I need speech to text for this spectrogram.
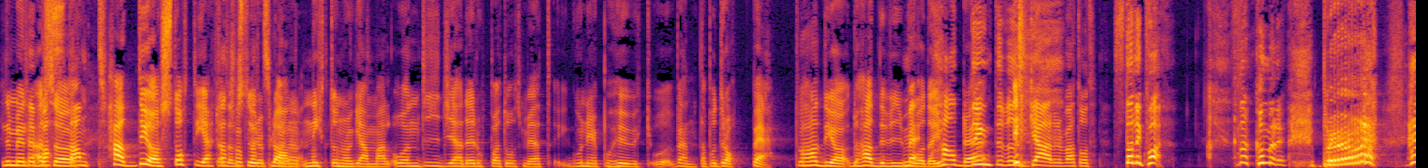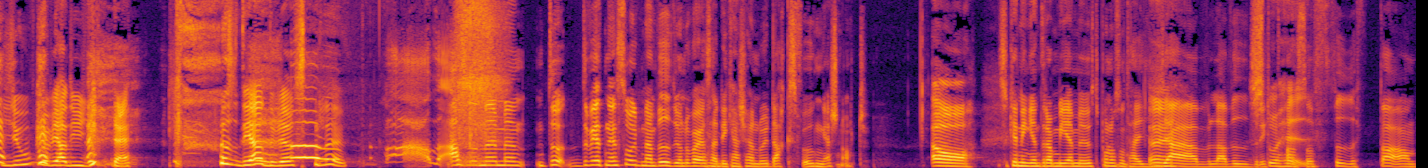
Nej, men För alltså, bastant. hade jag stått i hjärtat För att av Stureplan, den. 19 år gammal och en DJ hade ropat åt mig att gå ner på huk och vänta på droppe. Då hade, jag, då hade vi Men båda gjort hade det. inte vi garvat åt stanna kvar! Snart kommer det! Brrr! Jo men vi hade ju gjort det. alltså det hade vi absolut. Alltså nej men då, du vet när jag såg den här videon då var jag såhär det kanske ändå är dags för ungar snart. Ja, Så kan ingen dra med mig ut på något sånt här jävla vidrigt. Stå hej. Alltså fy fan.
